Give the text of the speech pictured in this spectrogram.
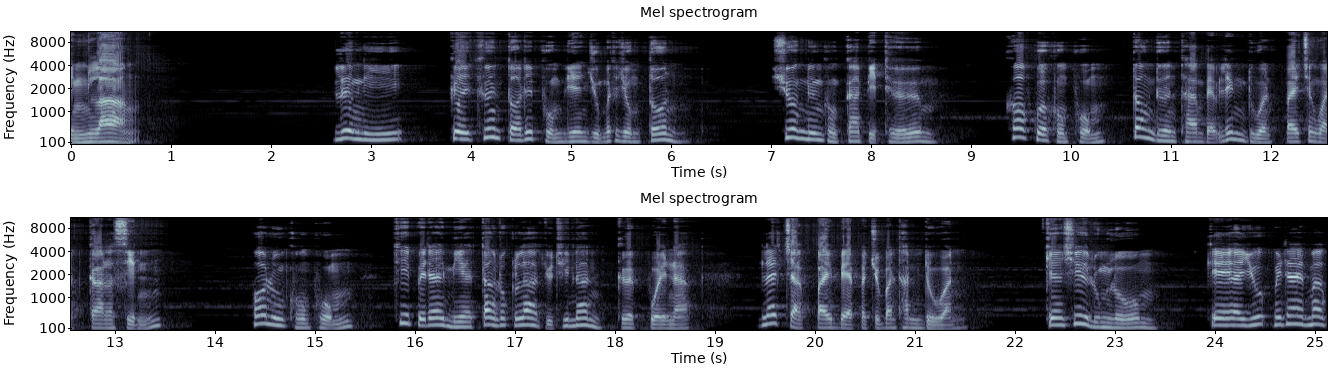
สิงล่าง เรื่องนี้เกิดขึ้นตอนที่ผมเรียนอยู่มัธยมต้น ช่วงหนึ่งของการปิดเทอม ครอบครัวของผมต้องเดินทางแบบเร่งด่วนไปจังหวัดกาลสินเพราะลุงของผมที่ไปได้เมียตั้งลกลากอยู่ที่นั่นเกิดป่วยหนัก และจากไปแบบปัจจุบันทันด่วน แกชื่อลุงโลม แกอายุไม่ได้มาก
